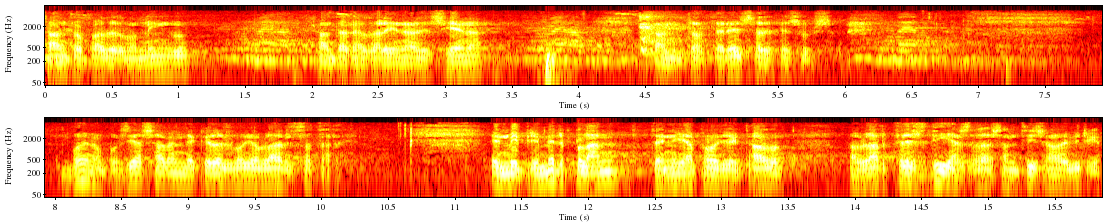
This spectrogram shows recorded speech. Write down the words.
Santo Padre Domingo, Santa Catalina de Siena, Santa Teresa de Jesús. Bueno, pues ya saben de qué les voy a hablar esta tarde. En mi primer plan tenía proyectado hablar tres días de la Santísima Virgen,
